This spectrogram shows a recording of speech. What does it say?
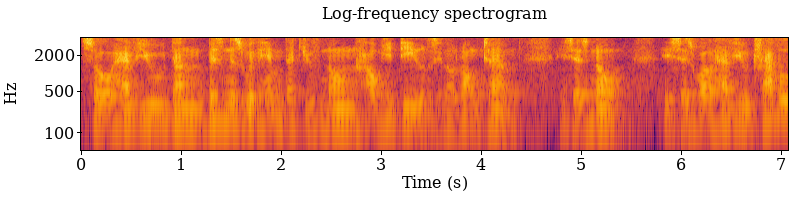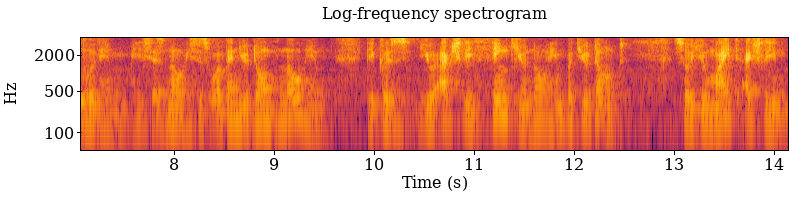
So have you done business with him that you've known how he deals, you know, long term? He says, no. He says, well, have you traveled with him? He says, no. He says, well, then you don't know him because you actually think you know him, but you don't. So you might actually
